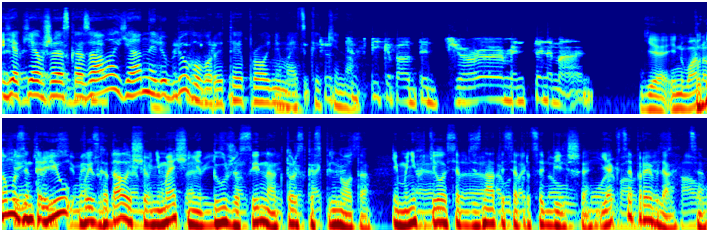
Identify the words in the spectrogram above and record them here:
Як я вже сказала, я не люблю говорити про німецьке кіно. В одному з інтерв'ю ви згадали, що в Німеччині дуже сильна акторська спільнота, і мені хотілося б дізнатися про це більше. Як це проявляється?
